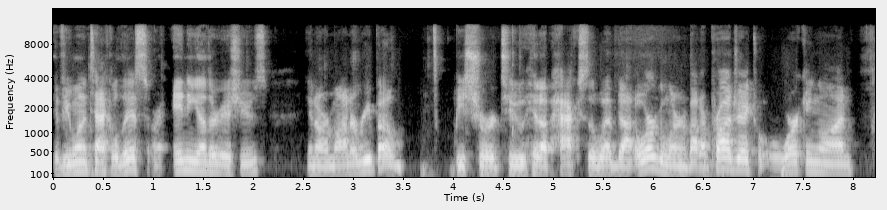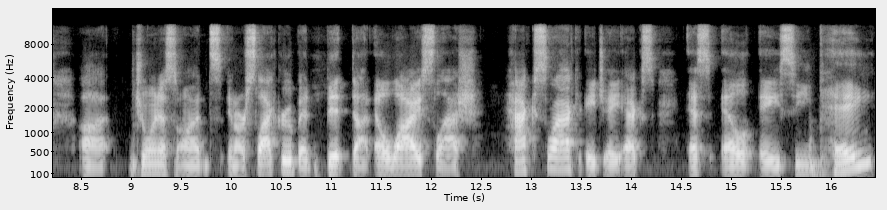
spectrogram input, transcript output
If you want to tackle this or any other issues in our mono repo, be sure to hit up haxtheweb.org and learn about our project, what we're working on. Uh, join us on in our Slack group at bit.ly slash haxslack, H-A-X S-L-A-C-K.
